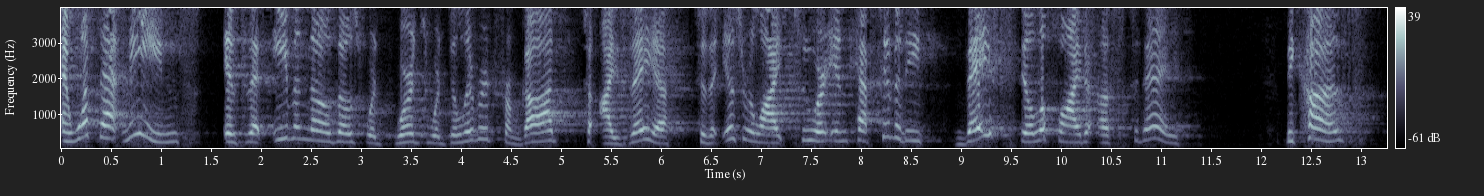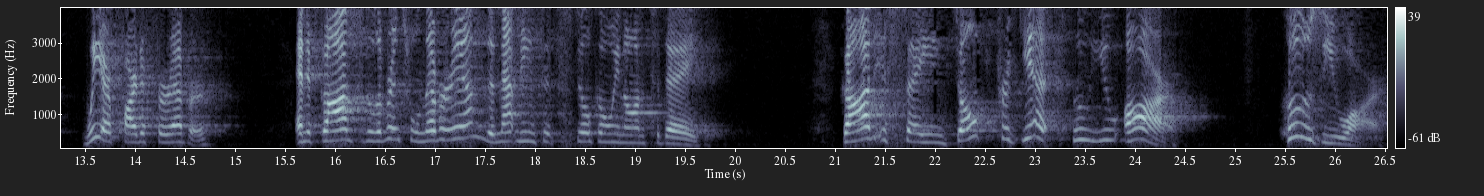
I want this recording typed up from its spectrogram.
And what that means is that even though those words were delivered from God to Isaiah, to the Israelites who are in captivity, they still apply to us today because we are part of forever. And if God's deliverance will never end, then that means it's still going on today. God is saying, don't forget who you are, whose you are.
